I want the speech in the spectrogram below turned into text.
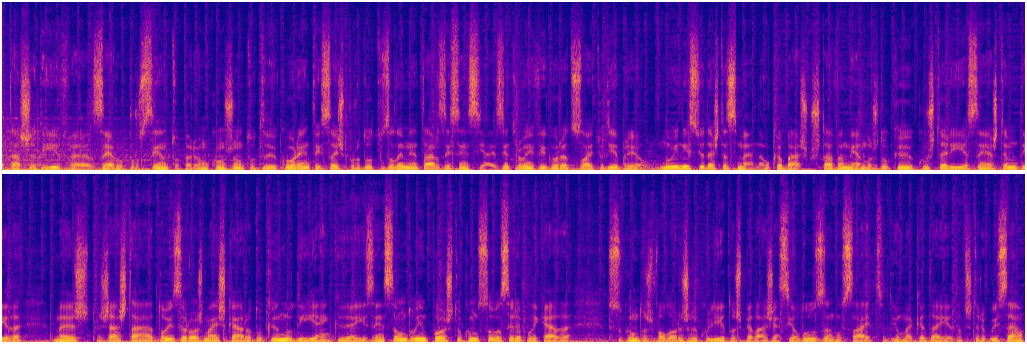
A taxa de IVA 0% para um conjunto de 46 produtos alimentares essenciais entrou em vigor a 18 de abril. No início desta semana, o cabaz custava menos do que custaria sem esta medida, mas já está a 2 euros mais caro do que no dia em que a isenção do imposto começou a ser aplicada. Segundo os valores recolhidos pela agência Lusa no site de uma cadeia de distribuição,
